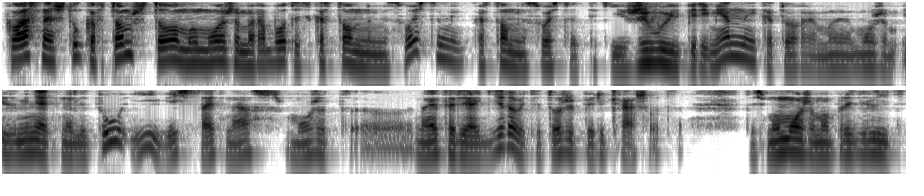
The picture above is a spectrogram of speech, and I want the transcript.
классная штука в том, что мы можем работать с кастомными свойствами. Кастомные свойства — это такие живые переменные, которые мы можем изменять на лету, и весь сайт наш может э, на это реагировать и тоже перекрашиваться. То есть мы можем определить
